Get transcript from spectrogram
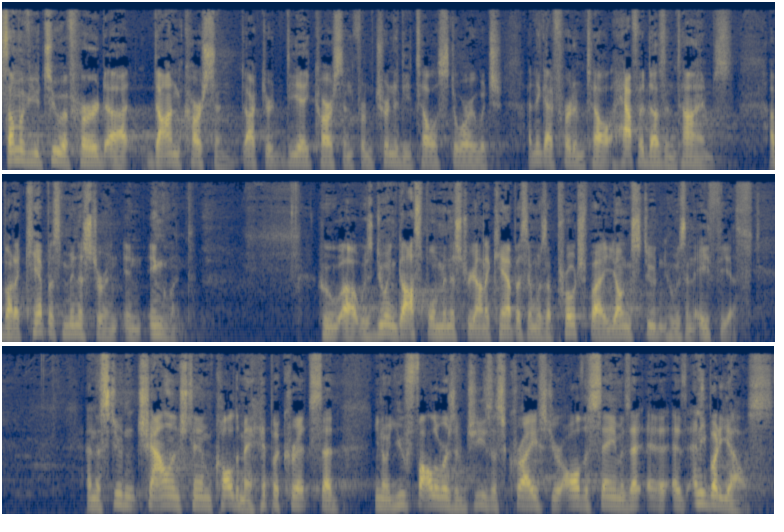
Some of you, too, have heard uh, Don Carson, Dr. D.A. Carson from Trinity, tell a story which I think I've heard him tell half a dozen times about a campus minister in, in England who uh, was doing gospel ministry on a campus and was approached by a young student who was an atheist. And the student challenged him, called him a hypocrite, said, You know, you followers of Jesus Christ, you're all the same as, as anybody else.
